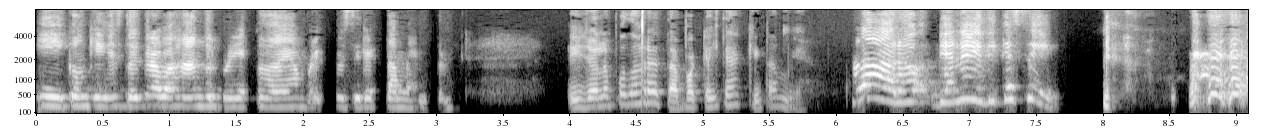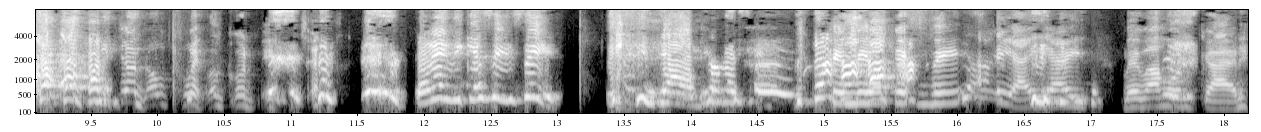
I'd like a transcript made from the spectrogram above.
y con quien estoy trabajando el proyecto de Iron Breakfast directamente. Y yo le puedo retar para que él esté aquí también. Claro, Vianney, di que sí. yo no puedo con ella. Vianney, di que sí, sí. ya, dijo que sí. dijo que sí. Ay, ay, ay, me va a ahorcar.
